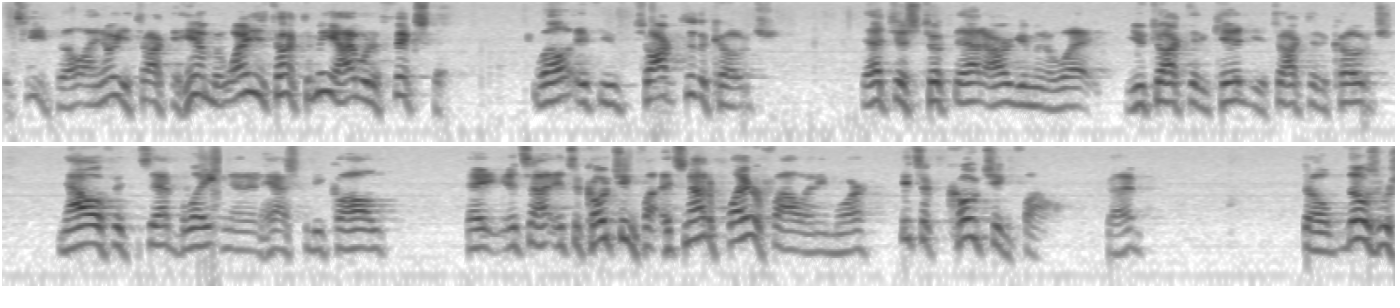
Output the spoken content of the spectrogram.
But gee, Bill, I know you talked to him, but why didn't you talk to me? I would have fixed it. Well, if you talk to the coach, that just took that argument away. You talk to the kid, you talk to the coach. Now, if it's that blatant and it has to be called, hey, it's not. It's a coaching foul. It's not a player foul anymore. It's a coaching foul. Okay. So those were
